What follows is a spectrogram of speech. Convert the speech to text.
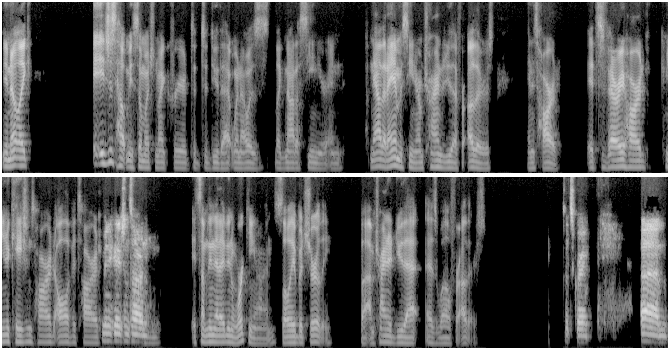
You know, like it just helped me so much in my career to, to do that when I was like not a senior. And now that I am a senior, I'm trying to do that for others. And it's hard. It's very hard. Communication's hard. All of it's hard. Communication's hard. And it's something that I've been working on slowly but surely. But I'm trying to do that as well for others. That's great. Um,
